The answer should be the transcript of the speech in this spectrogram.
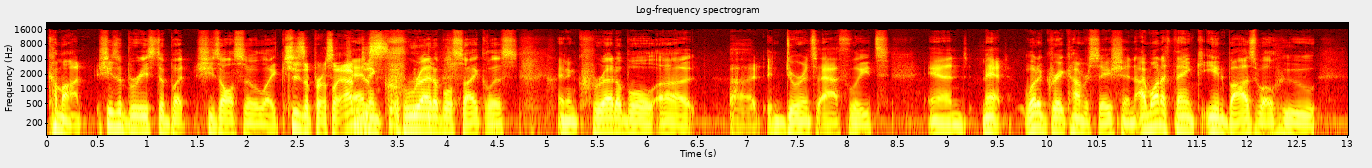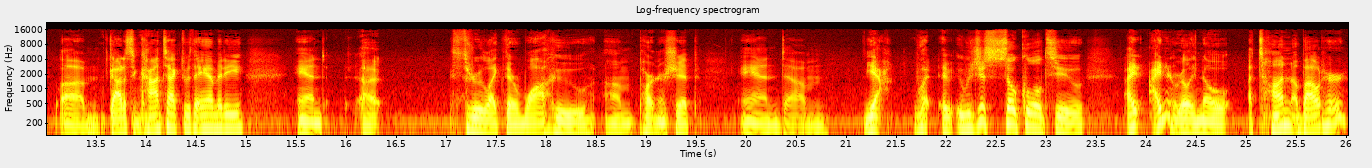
come on, she's a barista, but she's also like She's a pro. cyclist. I'm an just incredible cyclist, an incredible uh, uh, endurance athlete, and man, what a great conversation! I want to thank Ian Boswell who um, got us in contact with Amity, and uh, through like their Wahoo um, partnership, and um, yeah, what it, it was just so cool to. I, I didn't really know a ton about her,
